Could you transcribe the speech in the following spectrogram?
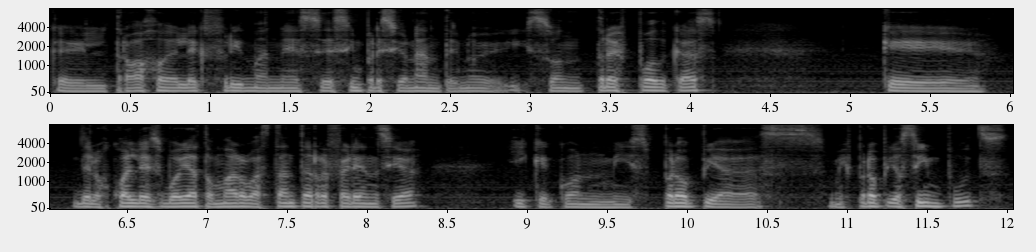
que el trabajo de Lex Friedman es, es impresionante, ¿no? Y son tres podcasts que, de los cuales voy a tomar bastante referencia y que con mis propias mis propios inputs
